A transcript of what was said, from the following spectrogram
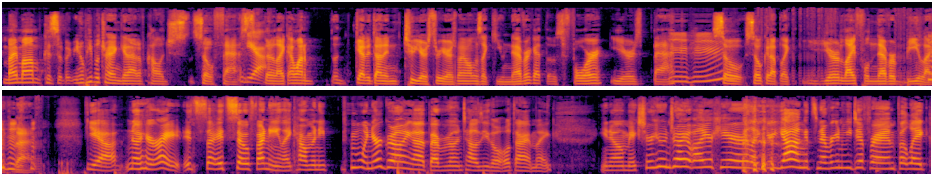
my mom because you know people try and get out of college so fast. Yeah. they're like, I want to get it done in two years, three years. My mom was like, you never get those four years back. Mm-hmm. So soak it up. Like your life will never be like that. Yeah, no, you're right. It's so, it's so funny, like how many when you're growing up, everyone tells you the whole time, like, you know, make sure you enjoy it while you're here. Like you're young, it's never gonna be different. But like,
